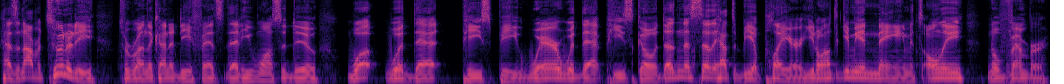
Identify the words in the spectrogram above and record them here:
has an opportunity to run the kind of defense that he wants to do. What would that piece be? Where would that piece go? It doesn't necessarily have to be a player. You don't have to give me a name. It's only November.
